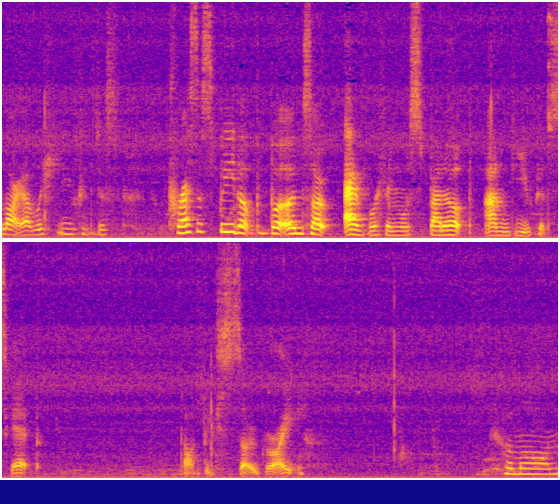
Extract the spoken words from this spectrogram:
Like, I wish you could just press a speed up button so everything was sped up and you could skip. That'd be so great. Come on.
